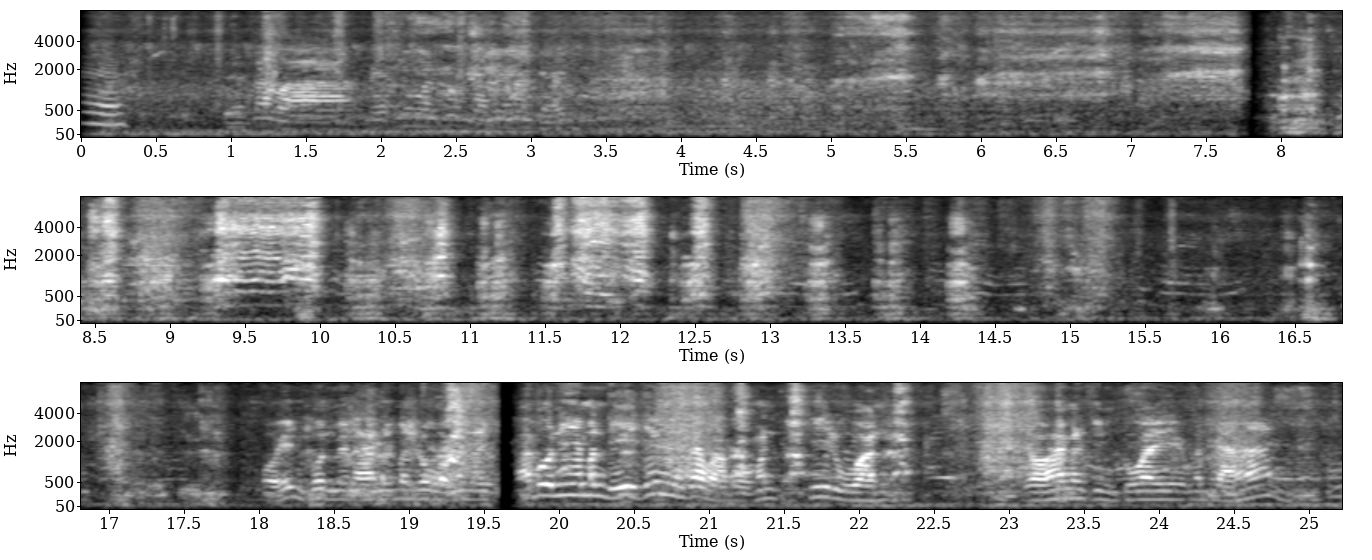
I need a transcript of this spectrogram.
เออเดี๋ยวก็ว่าเม็ดนวดพวกนั้นไม่มั่นใจโอ้ย เห็นคนไม่นานนี่มันรวนอะไรไอ้พวกนี้มันดีจริงแต่ว่าผมมันขี้รวนเราให้มันกินกล้วยมันจะให้อ๋อ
